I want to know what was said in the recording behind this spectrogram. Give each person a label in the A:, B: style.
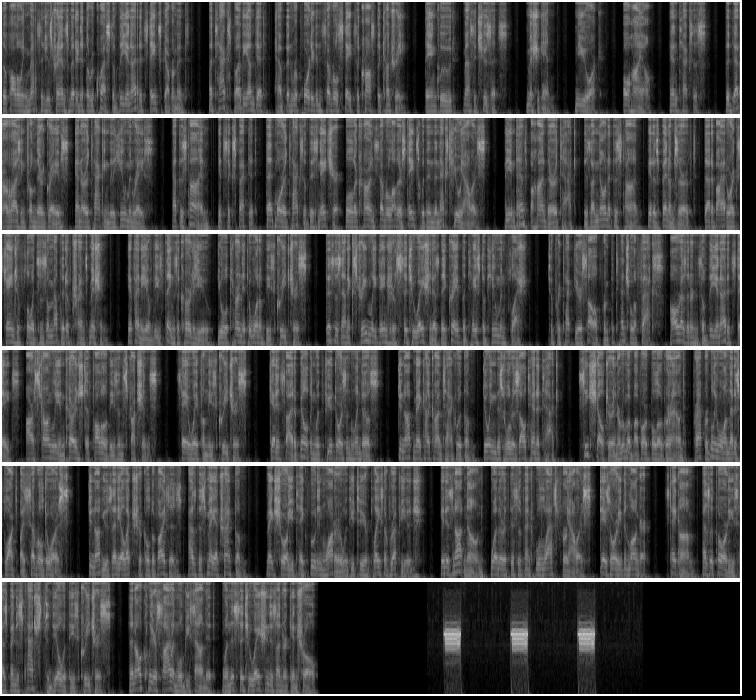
A: The following message is transmitted at the request of the United States government. Attacks by the undead have been reported in several states across the country. They include Massachusetts, Michigan, New York, Ohio, and Texas. The dead are rising from their graves and are attacking the human race. At this time, it's expected that more attacks of this nature will occur in several other states within the next few hours. The intent behind their attack is unknown at this time. It has been observed that a bite or exchange of fluids is a method of transmission. If any of these things occur to you, you will turn into one of these creatures. This is an extremely dangerous situation as they crave the taste of human flesh. To protect yourself from potential effects, all residents of the United States are strongly encouraged to follow these instructions. Stay away from these creatures. Get inside a building with few doors and windows. Do not make eye contact with them. Doing this will result in attack. Seek shelter in a room above or below ground, preferably one that is blocked by several doors. Do not use any electrical devices, as this may attract them. Make sure you take food and water with you to your place of refuge. It is not known whether if this event will last for hours, days or even longer. Stay calm, as authorities has been dispatched to deal with these creatures. An all-clear siren will be sounded when this situation is under control.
